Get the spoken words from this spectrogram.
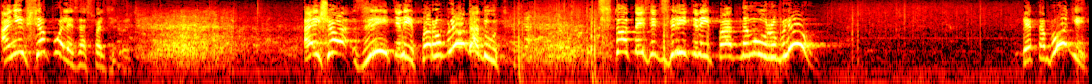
они все поле заасфальтируют. А еще зрители по рублю дадут. 100 тысяч зрителей по одному рублю это будет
